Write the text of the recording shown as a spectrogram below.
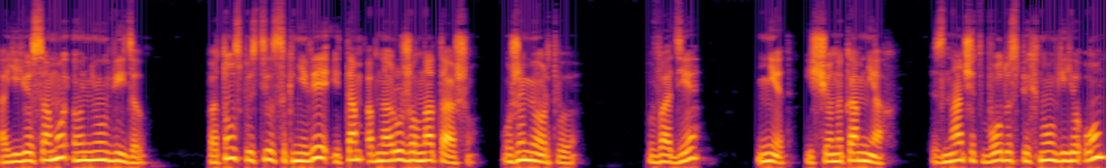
а ее самой он не увидел. Потом спустился к Неве и там обнаружил Наташу, уже мертвую. В воде? Нет, еще на камнях. Значит, в воду спихнул ее он?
